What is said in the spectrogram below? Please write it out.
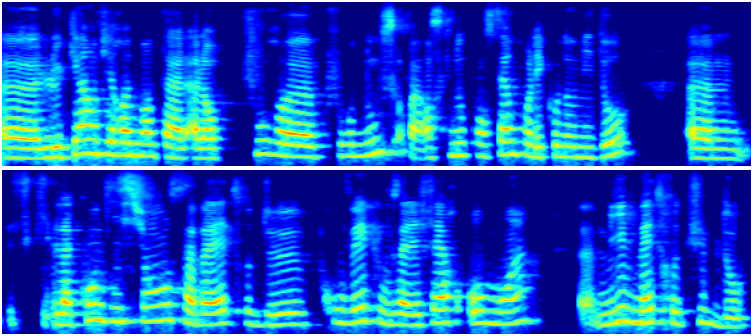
le gain environnemental. Alors, pour, pour nous, enfin, en ce qui nous concerne, pour l'économie d'eau, la condition, ça va être de prouver que vous allez faire au moins 1000 mètres cubes d'eau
